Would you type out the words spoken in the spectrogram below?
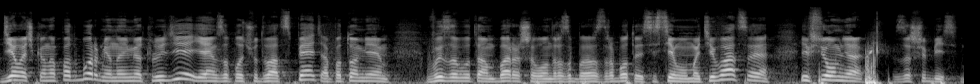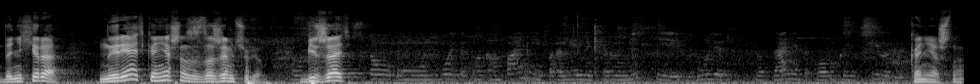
девочка на подбор мне наймет людей, я им заплачу 25, а потом я им вызову там Барышева, он раз- разработает систему мотивации, и все у меня зашибись. Да нихера. Нырять, конечно, за жемчугом. Бежать. Конечно.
